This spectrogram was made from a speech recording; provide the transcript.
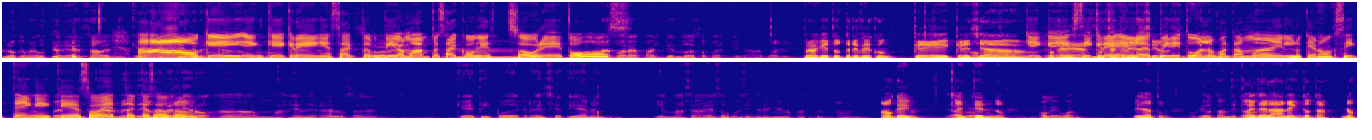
Lo que me gustaría es saber qué, Ah, qué ok, creen cada en qué creen, exacto. Sobre- Y vamos a empezar con es- Mm. sobre Ah, todos. para partiendo de eso, pues que cada cual. ¿Pero a qué tú te refieres con que creencia? No, Que, que porque si creen en los espíritus, sí. en los fantasmas, en lo que no existen, en Pues, que eso es esto y realmente que yo eso me otro. refiero a más general, o sea, qué tipo de creencia tienen y en base a eso, pues si creen en los fantasmas o no. Ok, bro. entiendo. Ok, bueno. Empieza tú. ok. Digo, están No, el de las no. anécdotas, ¿no?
